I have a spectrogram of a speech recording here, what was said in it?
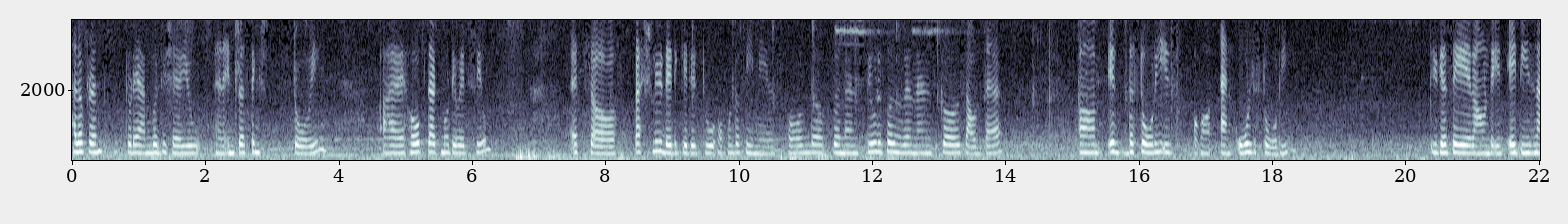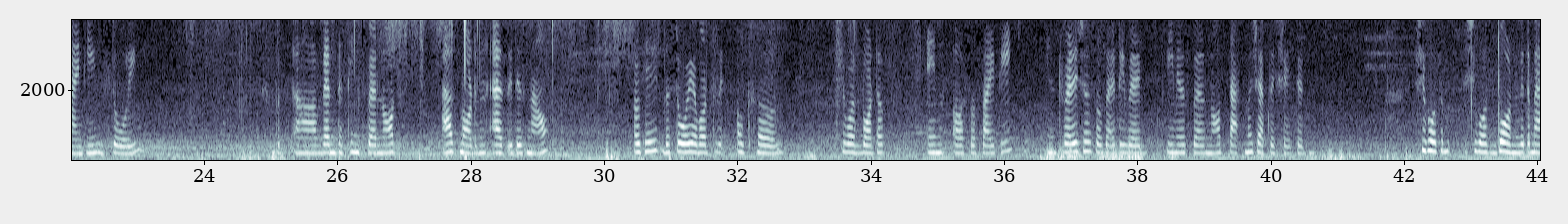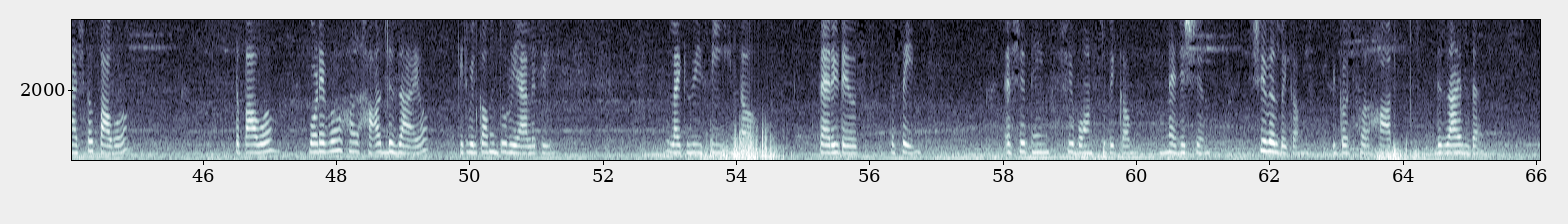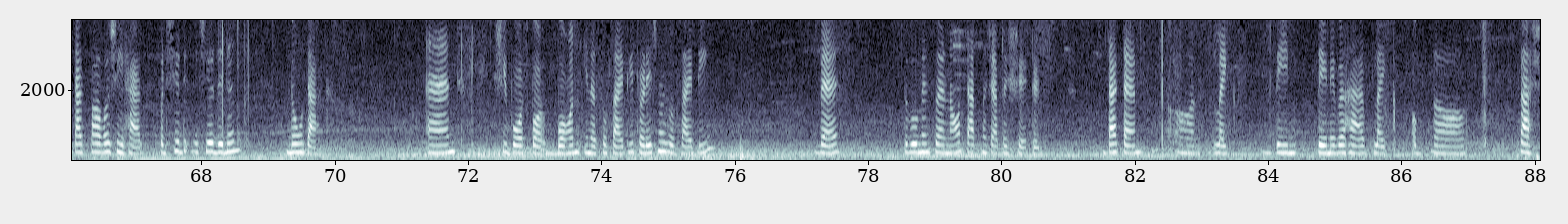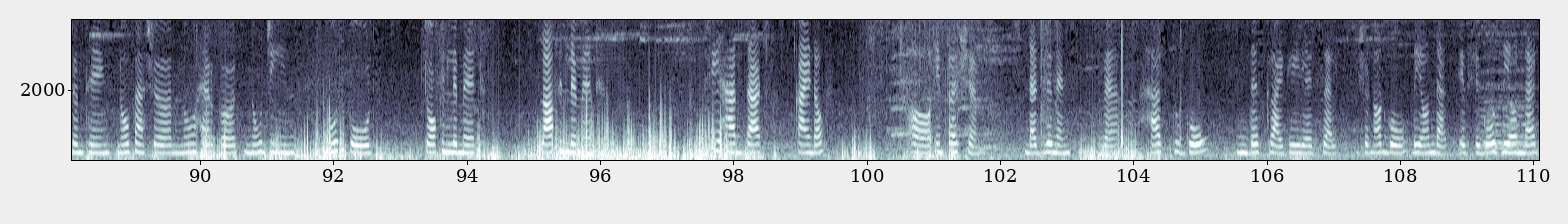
Hello, friends. Today I'm going to share you an interesting story. I hope that motivates you. It's uh, specially dedicated to all the females, all the women's, beautiful women's, girls out there. Um, it the story is uh, an old story. You can say around in 80s, 90s story. But uh, when the things were not as modern as it is now. Okay, the story about a girl. She was brought up in a society, in a traditional society where females were not that much appreciated. She was she was born with a magical power. The power, whatever her heart desire, it will come into reality. Like we see in the fairy tales, the same. If she thinks she wants to become magician, she will become because her heart desires that. That power she had, but she she didn't know that. And she was born in a society, traditional society, where the women were not that much appreciated. That time, uh, like they they never have like a, uh, fashion things, no fashion, no haircut, no jeans, no sports, talk in limit, laugh in limit. She had that kind of uh, impression that women has to go in this criteria itself. She should not go beyond that. If she goes beyond that,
